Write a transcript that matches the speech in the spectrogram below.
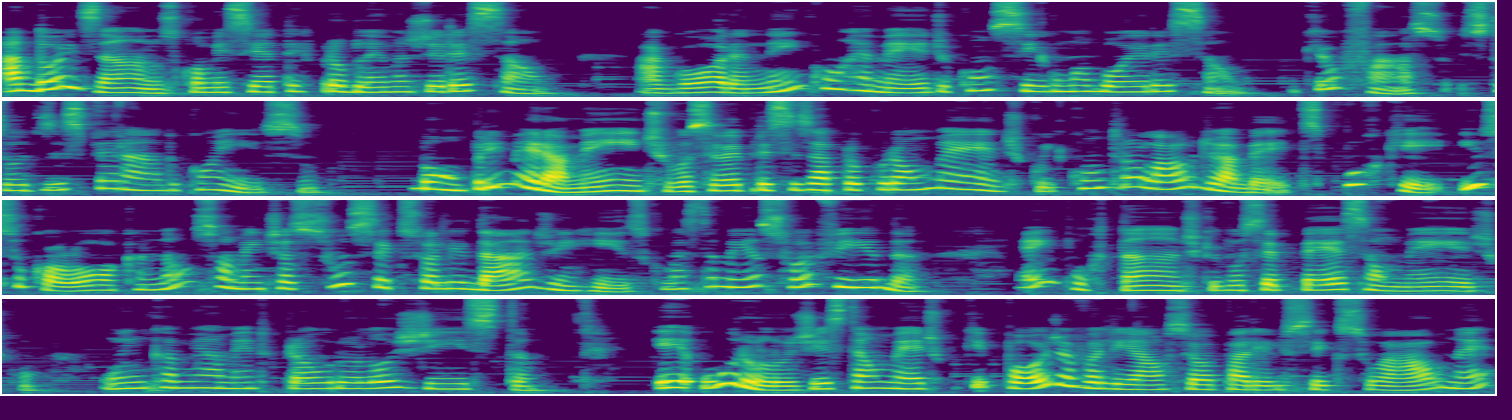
Há dois anos comecei a ter problemas de ereção. Agora, nem com remédio consigo uma boa ereção. O que eu faço? Estou desesperado com isso. Bom, primeiramente você vai precisar procurar um médico e controlar o diabetes. Por quê? Isso coloca não somente a sua sexualidade em risco, mas também a sua vida. É importante que você peça ao médico um encaminhamento para urologista. E o urologista é um médico que pode avaliar o seu aparelho sexual, né?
